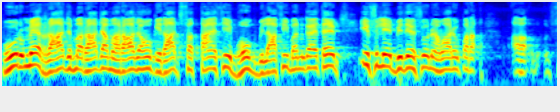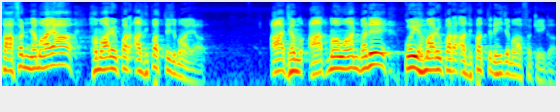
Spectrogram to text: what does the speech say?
पूर्व में राज, राजा महाराजाओं की राज सत्ताएँ थी भोग बिलासी बन गए थे, इसलिए विदेशियों ने हमारे ऊपर शासन जमाया, हमारे ऊपर आधिपत्य जमाया। आज हम आत्मावान बने, कोई हमारे ऊपर आधिपत्य नहीं जमा सकेगा।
